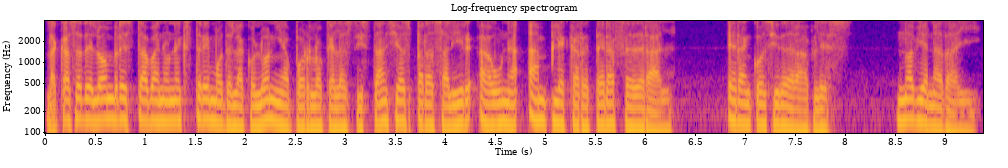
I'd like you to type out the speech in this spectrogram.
La casa del hombre estaba en un extremo de la colonia, por lo que las distancias para salir a una amplia carretera federal eran considerables. No había nada ahí,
